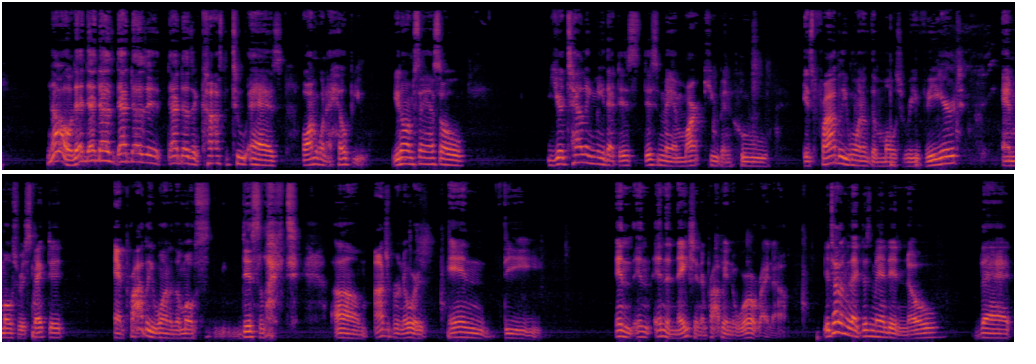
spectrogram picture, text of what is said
no, that that does that doesn't that doesn't constitute as oh, I'm going to help you. You know what I'm saying? So you're telling me that this this man Mark Cuban who is probably one of the most revered and most respected and probably one of the most disliked um, entrepreneurs in the in in in the nation and probably in the world right now. You're telling me that this man didn't know that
